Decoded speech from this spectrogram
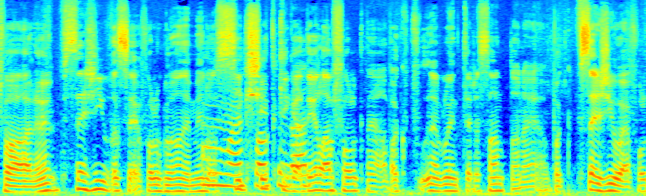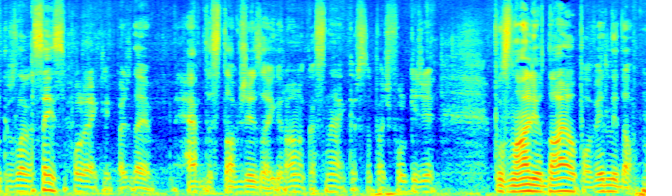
pa ne vse živo se je folk glavno menil, Oh my vsi šit, ki ga dela folk, ne? ampak je bilo interesantno, ne? ampak vse živo je folk razlagal, vse so pol rekli, pač, da je have the stuff že zaigrano kasneje, ker so pač folki že poznali oddajo, pa vedeli, da hm,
